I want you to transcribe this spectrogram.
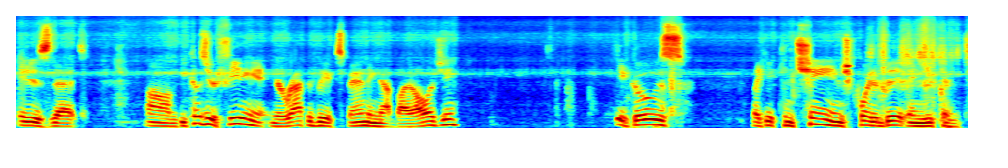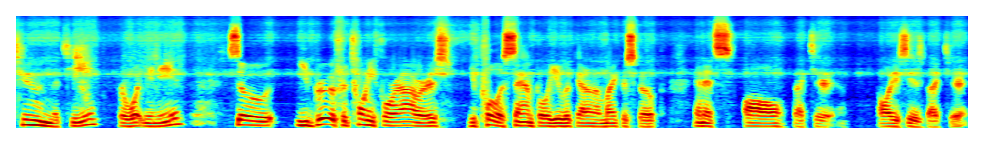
is that um, because you're feeding it and you're rapidly expanding that biology, it goes like it can change quite a bit and you can tune the tea for what you need. So you brew it for 24 hours, you pull a sample, you look at it on a microscope, and it's all bacteria. All you see is bacteria.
